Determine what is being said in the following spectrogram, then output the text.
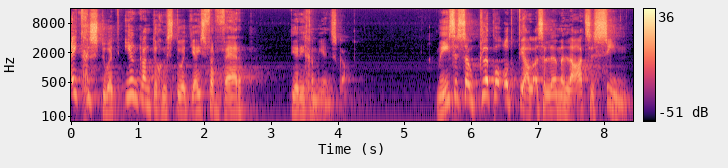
uitgestoot, een kant toe gestoot, jy's verwerp deur die gemeenskap. Mense sou klippe optel as hulle 'n melaatse sien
